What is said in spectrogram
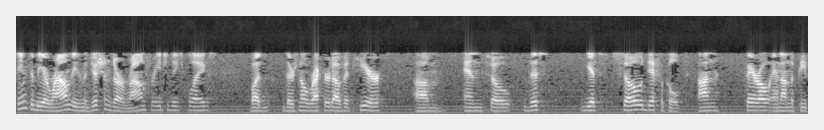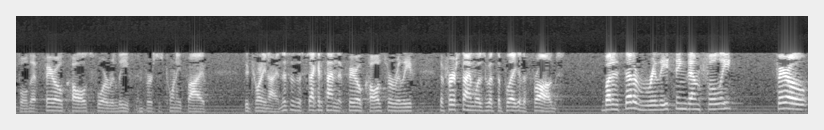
seem to be around. These magicians are around for each of these plagues, but there's no record of it here. Um, and so this gets so difficult on Pharaoh and on the people that Pharaoh calls for relief in verses 25 through 29. This is the second time that Pharaoh calls for relief. The first time was with the plague of the frogs. But instead of releasing them fully, Pharaoh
